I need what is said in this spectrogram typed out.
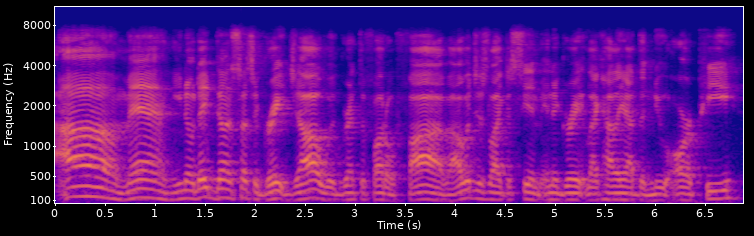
Ah oh, man, you know they've done such a great job with Grand Theft Auto 5. I would just like to see them integrate like how they have the new RP.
